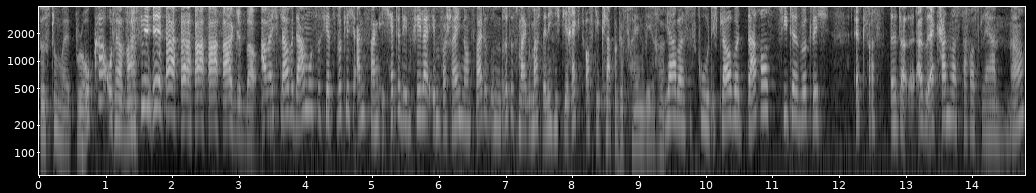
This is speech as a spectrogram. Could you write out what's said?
Wirst du mal Broker oder was? ja, genau. Aber ich glaube, da muss es jetzt wirklich anfangen. Ich hätte den Fehler eben wahrscheinlich noch ein zweites und ein drittes Mal gemacht, wenn ich nicht direkt auf die Klappe gefallen wäre. Ja, aber es ist gut. Ich glaube, daraus zieht er wirklich etwas, äh, also er kann was daraus lernen. Ne?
